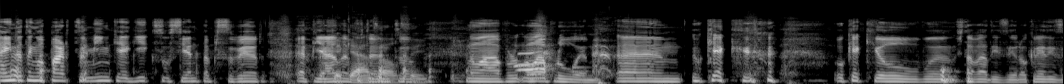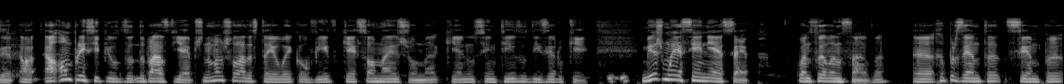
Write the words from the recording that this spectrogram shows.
ainda tenho uma parte de mim que é geek suficiente para perceber a piada, que é que é portanto anzol, não, há, não há problema. Um, o que é que o que é que eu uh, estava a dizer, ou queria dizer? Ah, há um princípio de, de, base de apps, não vamos falar da Stay Away Covid, que é só mais uma, que é no sentido de dizer o quê? Mesmo a SNS App, quando foi lançada, uh, representa sempre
